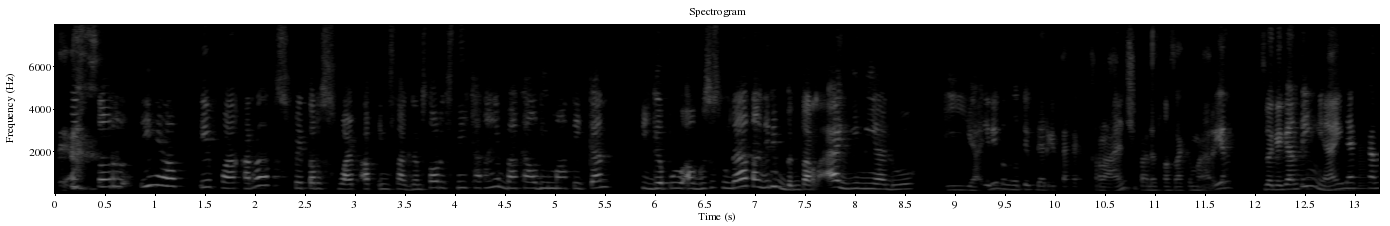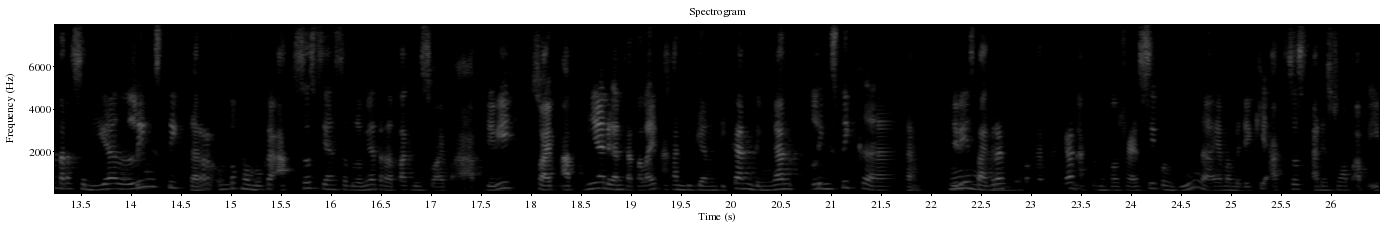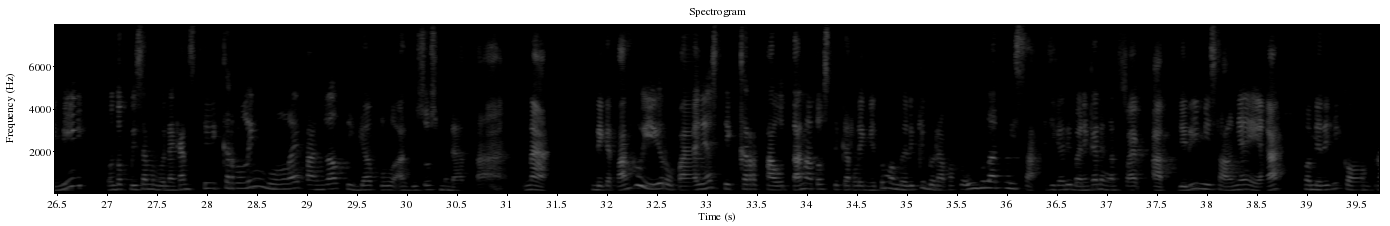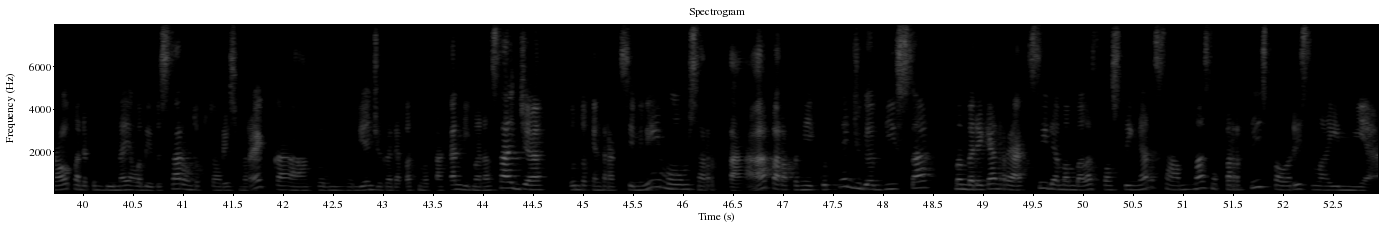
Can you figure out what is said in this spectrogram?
ya. fitur iya Iva, karena fitur swipe up Instagram Stories nih katanya bakal dimatikan 30 Agustus mendatang. Jadi bentar lagi nih aduh. Iya, jadi mengutip dari TechCrunch pada Selasa kemarin, sebagai gantinya, ini akan tersedia link stiker untuk membuka akses yang sebelumnya terletak di swipe up. Jadi swipe up-nya dengan kata lain akan digantikan dengan link stiker. Jadi Instagram hmm. mengatakan akan mengkonversi pengguna yang memiliki akses ada swap up ini untuk bisa menggunakan stiker link mulai tanggal 30 Agustus mendatang. Nah, diketahui rupanya stiker tautan atau stiker link itu memiliki beberapa keunggulan bisa jika dibandingkan dengan swipe up. Jadi misalnya ya, memiliki kontrol pada pengguna yang lebih besar untuk stories mereka, kemudian juga dapat meletakkan di mana saja untuk interaksi minimum, serta para pengikutnya juga bisa memberikan reaksi dan membalas postingan sama seperti stories lainnya.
